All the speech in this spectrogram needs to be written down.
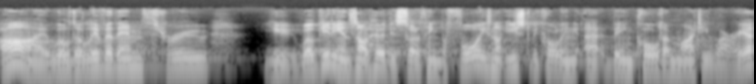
I will deliver them through you. Well, Gideon's not heard this sort of thing before. He's not used to be calling, uh, being called a mighty warrior.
